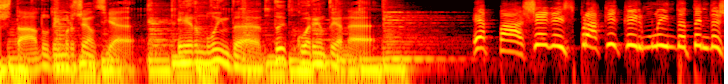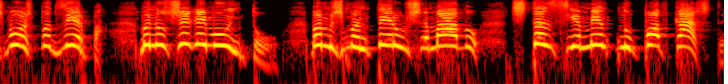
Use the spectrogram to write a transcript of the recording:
Estado de emergência. Ermelinda de quarentena. É cheguem-se para aqui que a Irmelinda tem das boas para dizer, pá. Mas não cheguem muito. Vamos manter o chamado distanciamento no podcast.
